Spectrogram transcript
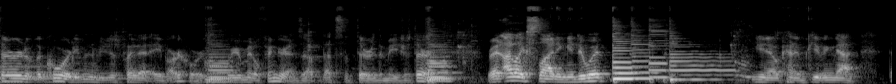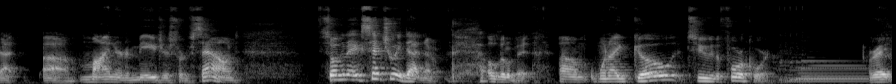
third of the chord, even if you just play that A bar chord where your middle finger ends up, that's the third, the major third, right? I like sliding into it, you know, kind of giving that, that uh, minor to major sort of sound. So I'm going to accentuate that note a little bit. Um, when I go to the four chord, right,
